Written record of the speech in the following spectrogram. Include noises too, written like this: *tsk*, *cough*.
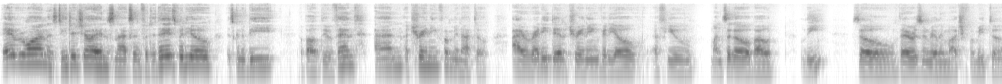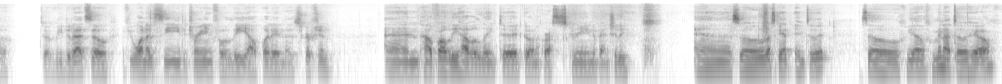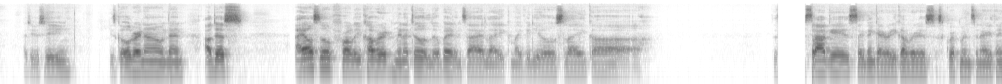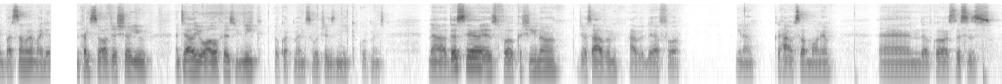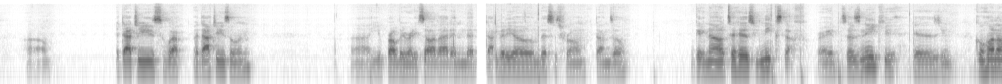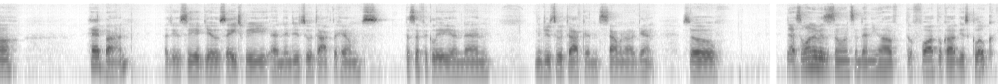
Hey everyone, it's DJ Char Hidden Snacks, and for today's video, it's going to be about the event and a training from Minato. I already did a training video a few months ago about Lee, so there isn't really much for me to to redo that. So if you want to see the training for Lee, I'll put it in the description, and I'll probably have a link to it going across the screen eventually. And so let's get into it. So we have Minato here, as you see, he's gold right now, and then I'll just. I also probably covered Minato a little bit inside like my videos, like uh sagas. I think I already covered his equipments and everything, but some of them I didn't. So I'll just show you and tell you all of his unique equipments, which is unique equipment. Now this here is for Kushina. Just have him have it there for, you know, to have some on him. And of course, this is um, Adachi's Adachi's own. Uh, you probably already saw that in the video. This is from Danzo. Okay, now to his unique stuff, right? So his unique is Konoha headband. As you can see, it gives HP and ninjutsu attack to him specifically, and then ninjutsu attack and stamina again. So that's one of his zones, and then you have the fourth Hokage's cloak,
